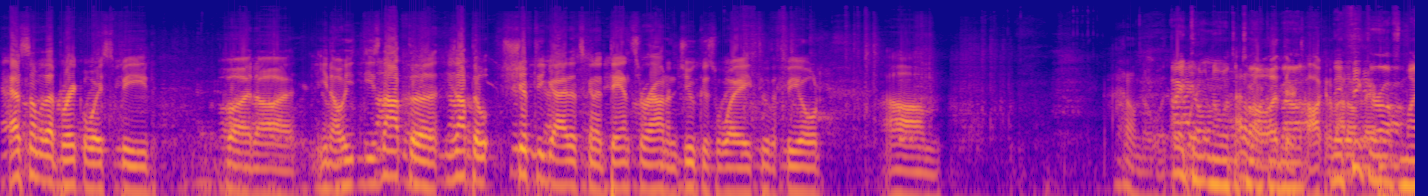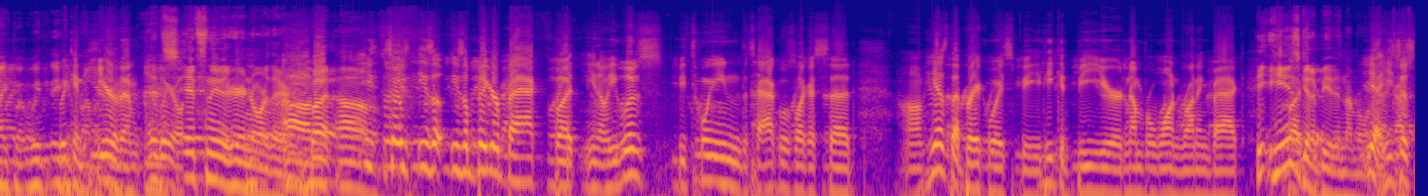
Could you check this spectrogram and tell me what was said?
Has some of that breakaway speed, but uh, you know he, he's not the he's not the shifty guy that's going to dance around and juke his way through the field. Um, I don't know what. I they're- don't know what they're I don't know talking what they're about. talking about They think they're off mic, but we, they We can probably hear them It's, it's neither here nor there. Um, but um, he's, so he's, he's a he's a bigger back, but you know he lives between the tackles. Like I said, um, he has that breakaway speed. He could be your number one running back. he, he is going to be the number one. Yeah, he's just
